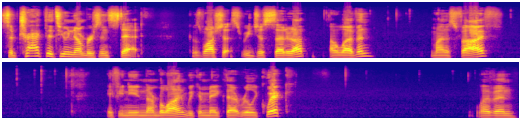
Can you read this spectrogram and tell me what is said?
Subtract the two numbers instead. Because watch this. We just set it up. 11 minus 5. If you need a number line, we can make that really quick. 11,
